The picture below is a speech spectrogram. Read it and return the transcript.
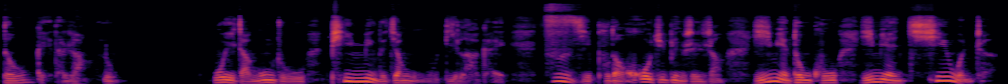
都给他让路。魏长公主拼命地将武帝拉开，自己扑到霍去病身上，一面痛哭，一面亲吻着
